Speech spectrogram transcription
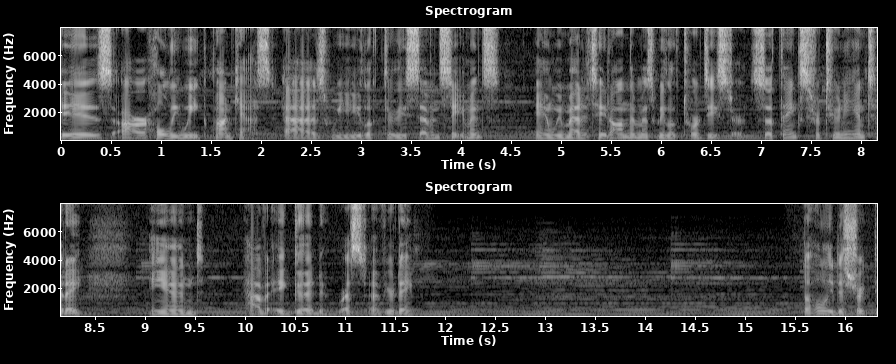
is our Holy Week podcast as we look through these seven statements and we meditate on them as we look towards Easter. So thanks for tuning in today and have a good rest of your day. The Holy District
